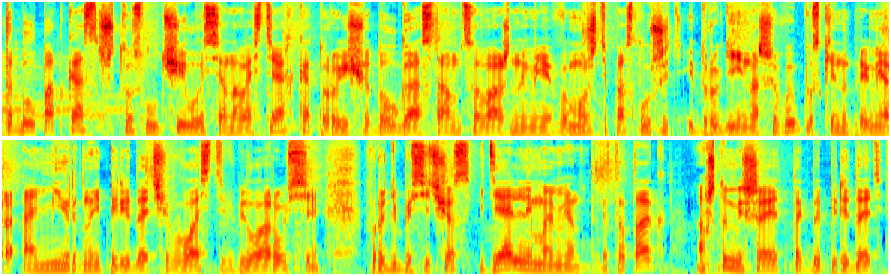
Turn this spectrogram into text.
Это был подкаст «Что случилось?» о новостях, которые еще долго останутся важными. Вы можете послушать и другие наши выпуски, например, о мирной передаче власти в Беларуси. Вроде бы сейчас идеальный момент, это так? А что мешает тогда передать?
